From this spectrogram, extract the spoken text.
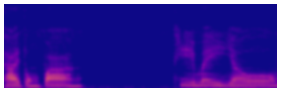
ชายจงฟาง ที่ไม่ยอม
